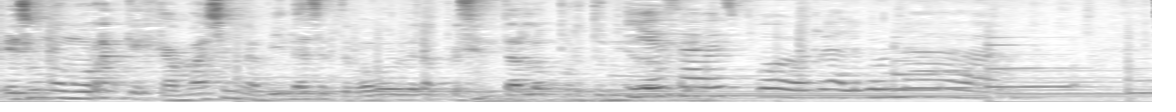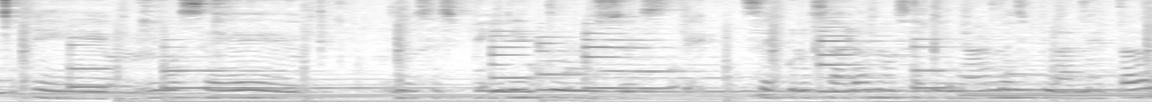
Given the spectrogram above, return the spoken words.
Es una morra que jamás en la vida se te va a volver a presentar la oportunidad. Y esa vez por alguna, eh, no sé, los espíritus este, se cruzaron o se alinearon los planetas.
